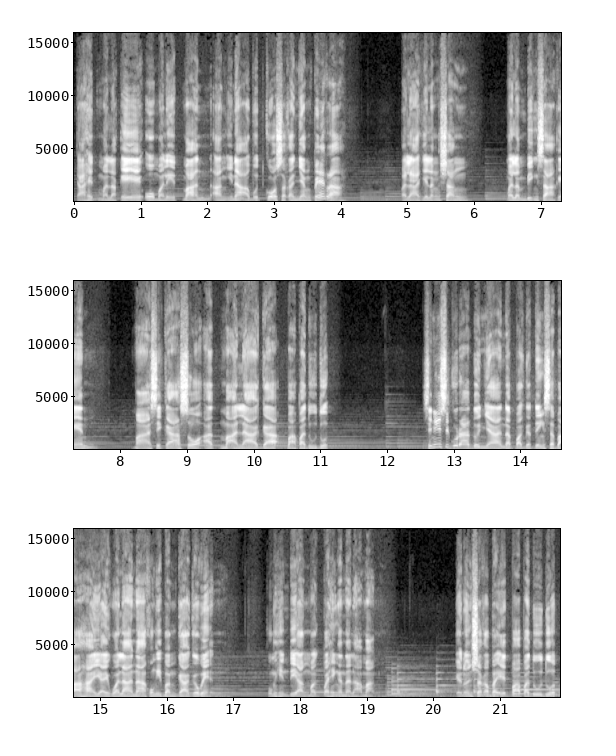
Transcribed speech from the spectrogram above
Kahit malaki o maliit man ang inaabot ko sa kanyang pera, Palagi lang siyang malambing sa akin, maasikaso at maalaga papadudot. Sinisigurado niya na pagdating sa bahay ay wala na akong ibang gagawin kung hindi ang magpahinga na lamang. Ganon siya kabait papadudot,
